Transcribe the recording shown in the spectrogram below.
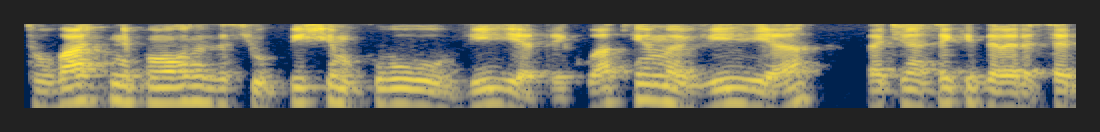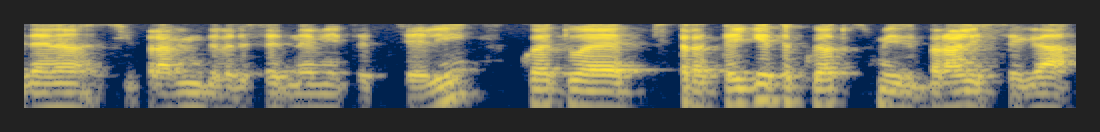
Това ще ни помогне да си опишем хубаво визията. И когато имаме визия, вече на всеки 90 дена си правим 90-дневните цели, което е стратегията, която сме избрали сега.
